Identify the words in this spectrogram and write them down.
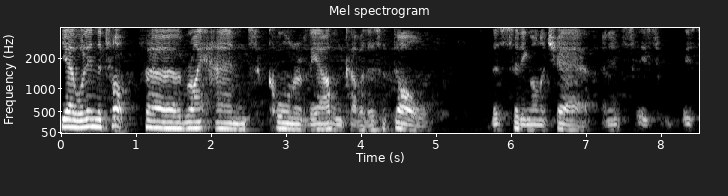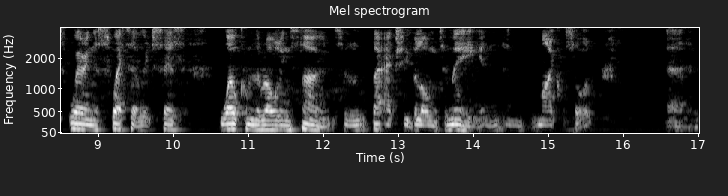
Yeah, well, in the top uh, right-hand corner of the album cover, there's a doll that's sitting on a chair, and it's it's it's wearing a sweater which says "Welcome the Rolling Stones," and that actually belonged to me. And, and Michael sort of uh,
